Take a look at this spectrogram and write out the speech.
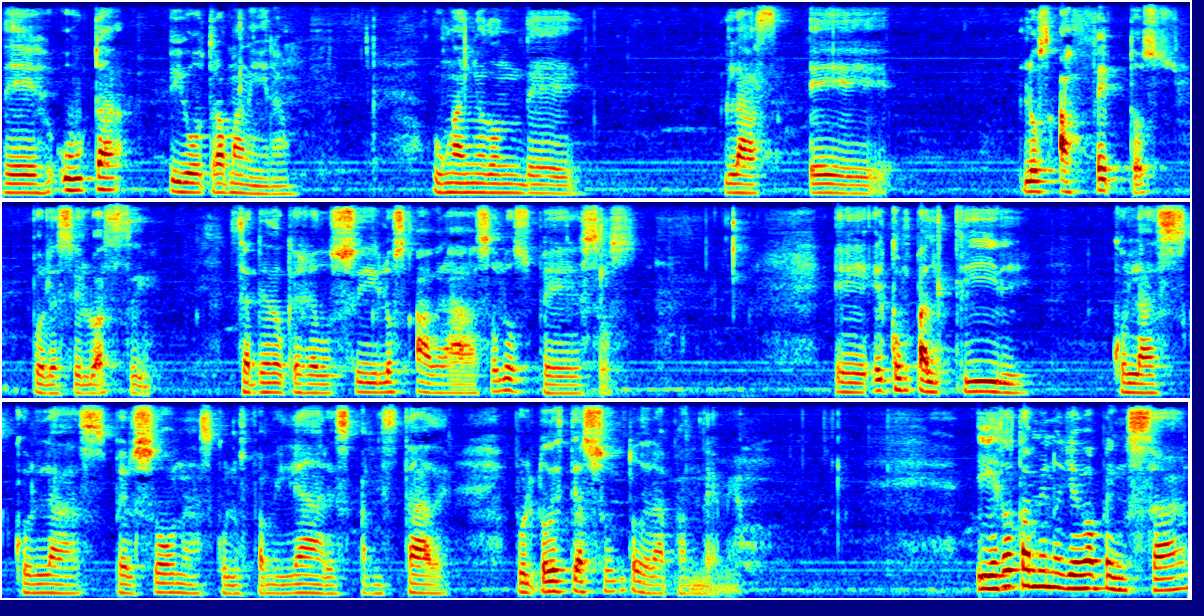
de una y otra manera. Un año donde las, eh, los afectos, por decirlo así, se han tenido que reducir, los abrazos, los besos, eh, el compartir con las, con las personas, con los familiares, amistades, por todo este asunto de la pandemia. Y esto también nos lleva a pensar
